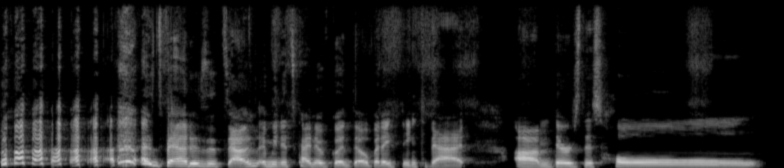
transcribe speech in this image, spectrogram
As bad as it sounds I mean it's kind of good though. But I think that um, there's this whole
